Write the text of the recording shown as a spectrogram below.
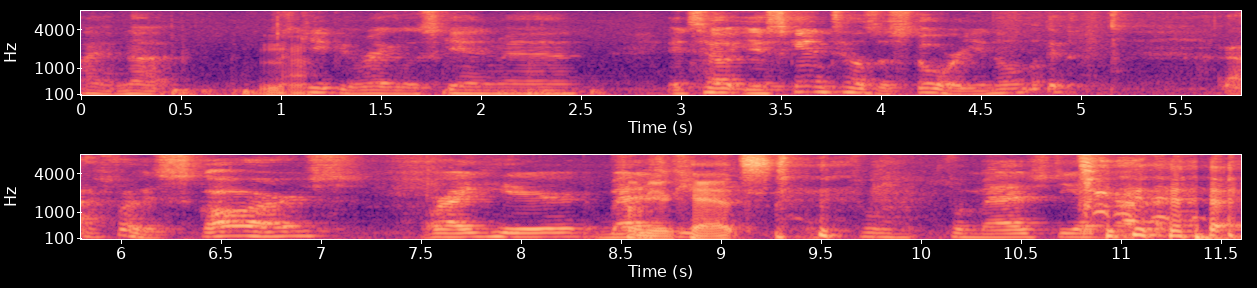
I am not. Just keep your regular skin, man. It tell your skin tells a story. You know, look at. I got fucking scars right here. From your cats. From from Majesty, I got,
